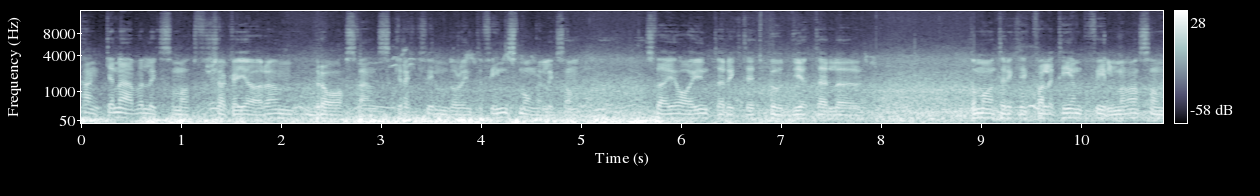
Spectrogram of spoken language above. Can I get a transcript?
Tanken är väl liksom att försöka göra en bra svensk skräckfilm då det inte finns många liksom. Sverige har ju inte riktigt budget eller de har inte riktigt kvaliteten på filmerna som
